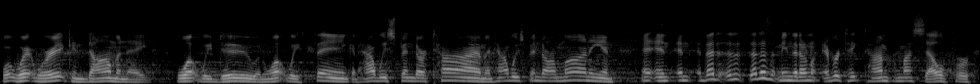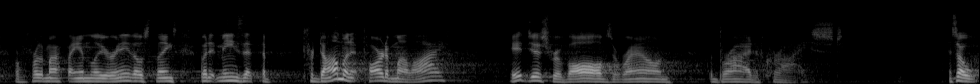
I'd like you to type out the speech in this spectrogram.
where, where it can dominate what we do and what we think and how we spend our time and how we spend our money. And, and, and that, that doesn't mean that I don't ever take time for myself or, or for my family or any of those things, but it means that the predominant part of my life, it just revolves around the bride of Christ. And so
